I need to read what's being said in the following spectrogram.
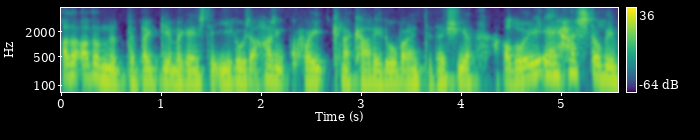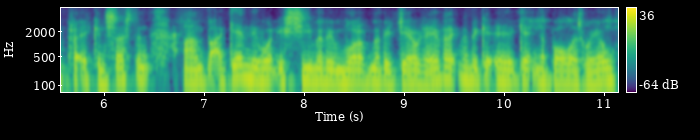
other other than the, the big game against the Eagles, it hasn't quite kind of carried over into this year. Although it, it has still been pretty consistent. Um, but again, they want to see maybe more of maybe Gerald Everett maybe get, uh, getting the ball as well.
